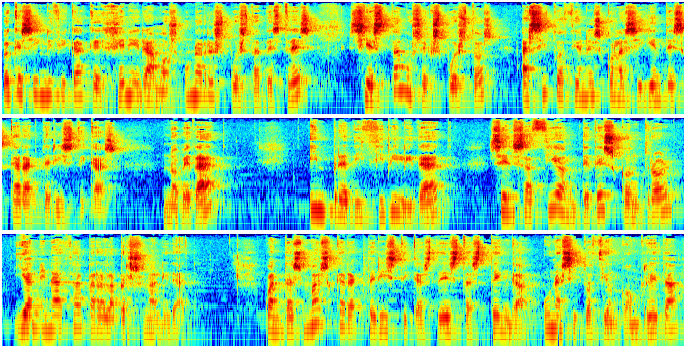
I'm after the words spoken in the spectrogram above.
lo que significa que generamos una respuesta de estrés si estamos expuestos a situaciones con las siguientes características. Novedad, impredecibilidad, sensación de descontrol y amenaza para la personalidad. Cuantas más características de estas tenga una situación concreta,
